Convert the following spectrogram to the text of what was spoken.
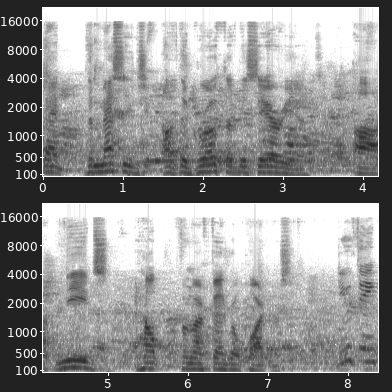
that the message of the growth of this area uh, needs help from our federal partners. Do you think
